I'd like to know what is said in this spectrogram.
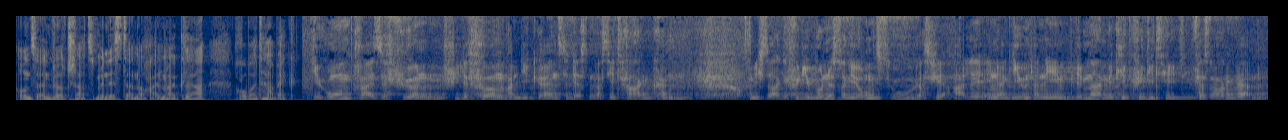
und sein Wirtschaftsminister noch einmal klar, Robert Habeck. Die hohen Preise führen viele Firmen an die Grenze dessen, was sie tragen können. Und ich sage für die Bundesregierung zu, dass wir alle Energieunternehmen immer mit Liquidität versorgen werden.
